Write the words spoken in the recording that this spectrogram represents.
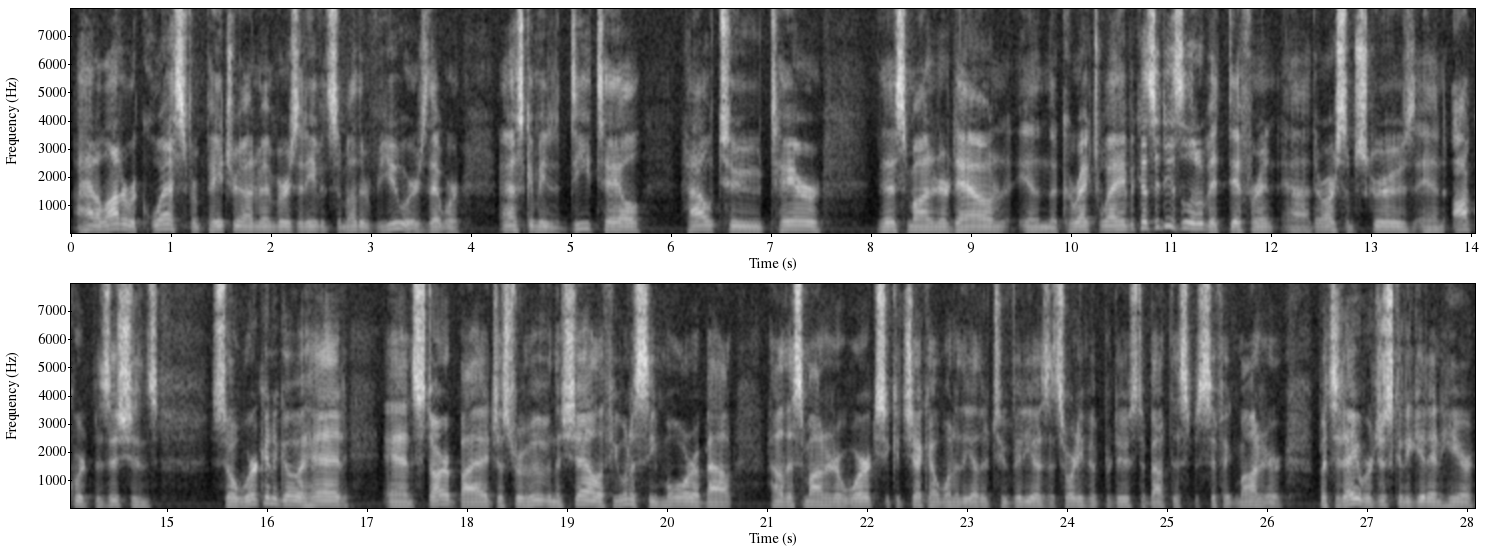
I had a lot of requests from Patreon members and even some other viewers that were asking me to detail how to tear this monitor down in the correct way because it is a little bit different. Uh, there are some screws in awkward positions. So we're going to go ahead and start by just removing the shell. If you want to see more about how this monitor works, you could check out one of the other two videos that's already been produced about this specific monitor. But today we're just going to get in here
